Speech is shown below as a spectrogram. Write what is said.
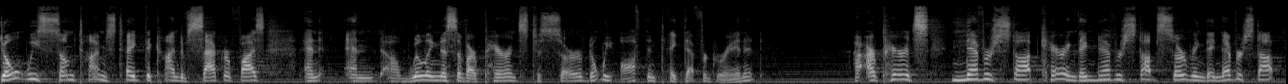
don't we sometimes take the kind of sacrifice and, and uh, willingness of our parents to serve? Don't we often take that for granted? Our parents never stop caring. They never stop serving. They never stop,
